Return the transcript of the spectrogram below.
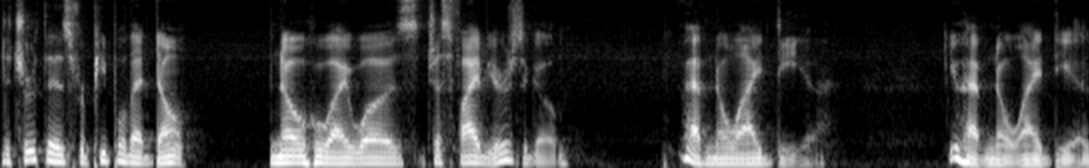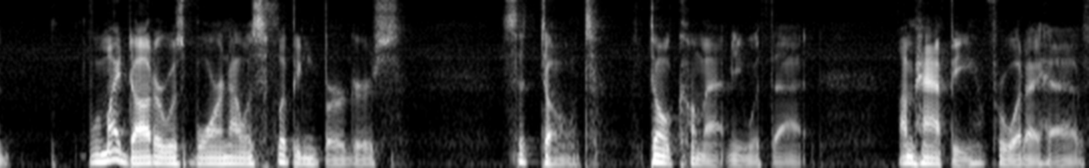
The truth is for people that don't know who I was just 5 years ago, you have no idea. You have no idea. When my daughter was born, I was flipping burgers. So don't. Don't come at me with that. I'm happy for what I have.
